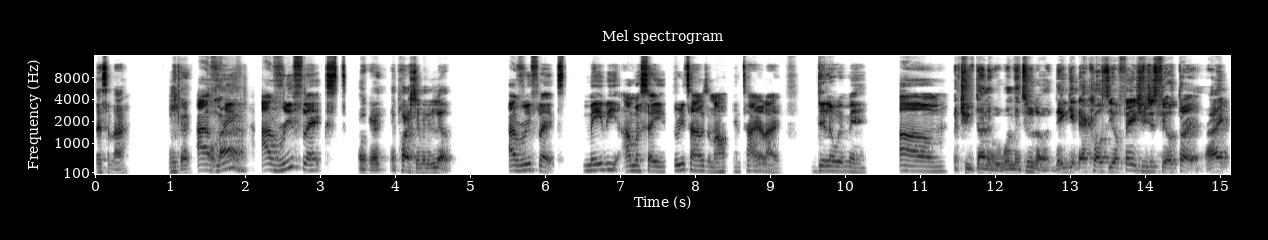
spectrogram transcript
That's a lie. Okay. I've re- I've reflexed. Okay, and punched him in the lip. I've reflexed. Maybe I'm gonna say three times in my entire life dealing with men. Um, but you've done it with women too, though. They get that close to your face, you just feel threatened, right?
